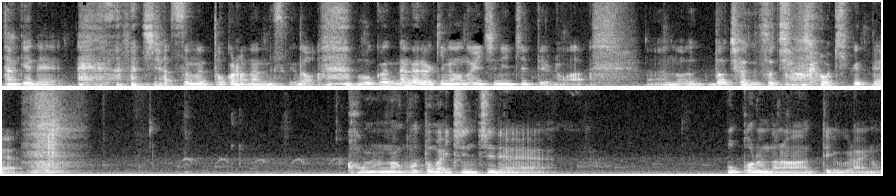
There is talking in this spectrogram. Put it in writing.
だけで話は済むところなんですけど僕の中では昨日の一日っていうのはあのどっちかというとそっちの方が大きくてこんなことが一日で起こるんだなっていうぐらいの、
